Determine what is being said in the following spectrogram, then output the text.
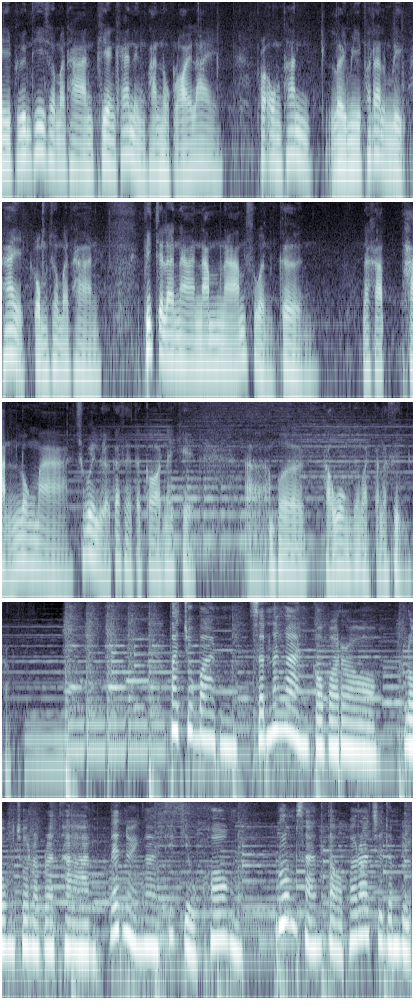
มีพื้นที่ชมทานเพียงแค่ 1,600 ไร่ พระองค์ท่านเลยมีพระราชดำริให้กรมชมทาน พิจารณานำน้ำส่วนเกินนะครับผันลงมาช่วยเหลือเกษตรกรในเขตอำเภอเขาวงจังหวัดกาฬสินธุ์ครับ ปัจจุบันสำนักงานกปรกรมชลประทาน และหน่วยงานที่เกี่ยวข้อง ร่วมสารต่อพระราชดำริ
